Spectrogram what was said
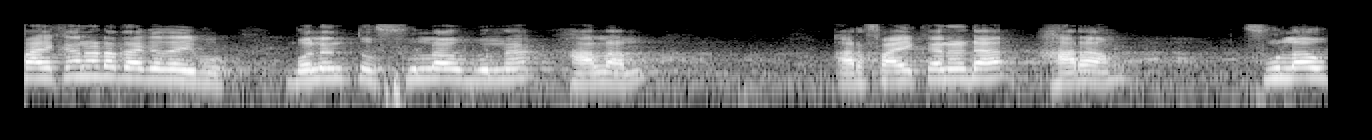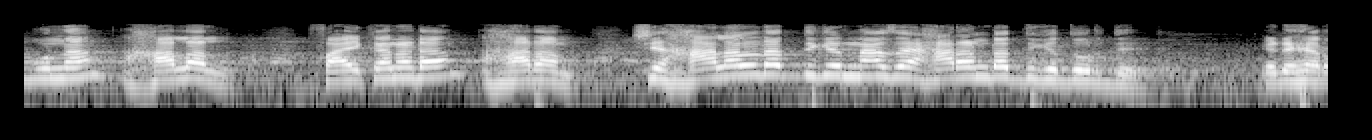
পায়খানাটা দেখা যাইব। বলেন তো ফুলাও বোনা হালাল আর পায়খানাটা হারাম? ফুলাও বোনা হালাল, পায়খানাটা হারাম। সে হালালটার দিকে না যায়, হারামটার দিকে দৌড় দে এটা হের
